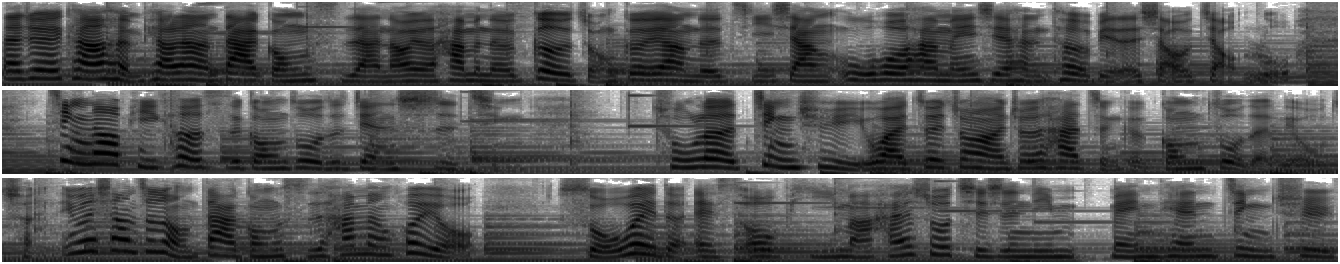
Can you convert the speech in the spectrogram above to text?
那就会看到很漂亮的大公司啊，然后有他们的各种各样的吉祥物，或他们一些很特别的小角落。进到皮克斯工作这件事情。除了进去以外，最重要的就是他整个工作的流程。因为像这种大公司，他们会有所谓的 SOP 吗？还是说，其实你每天进去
